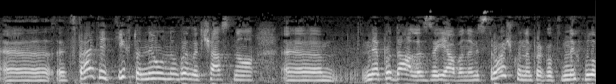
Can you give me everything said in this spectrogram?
Е, Втратять ті, хто не оновили вчасно, е, не подали заяву на відстрочку. Наприклад, в них була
